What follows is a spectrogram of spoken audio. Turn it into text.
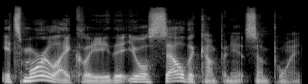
It's more likely that you will sell the company at some point.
